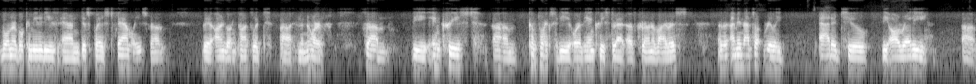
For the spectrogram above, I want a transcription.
vulnerable communities and displaced families from the ongoing conflict uh, in the north from the increased um, complexity or the increased threat of coronavirus. I mean, that's what really added to the already uh,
